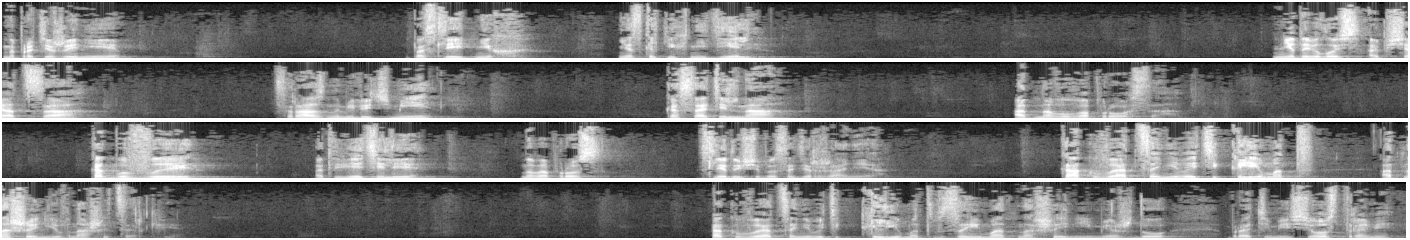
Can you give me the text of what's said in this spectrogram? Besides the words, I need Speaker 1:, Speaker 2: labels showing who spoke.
Speaker 1: на протяжении последних нескольких недель мне довелось общаться с разными людьми касательно одного вопроса. Как бы вы ответили на вопрос следующего содержания? Как вы оцениваете климат отношений в нашей церкви? Как вы оцениваете климат взаимоотношений между братьями и сестрами,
